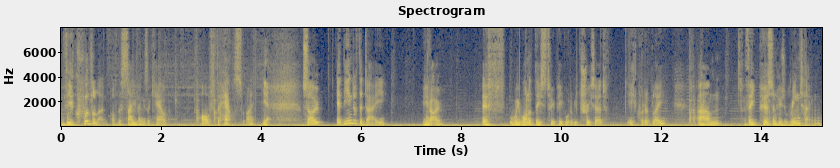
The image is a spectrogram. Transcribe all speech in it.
the equivalent of the savings account of the house, right? Yeah. So at the end of the day, you know, if we wanted these two people to be treated equitably, um, the person who's renting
